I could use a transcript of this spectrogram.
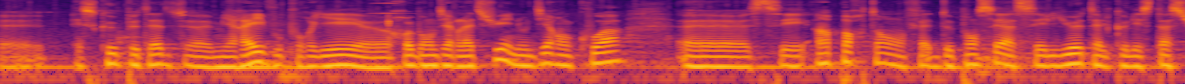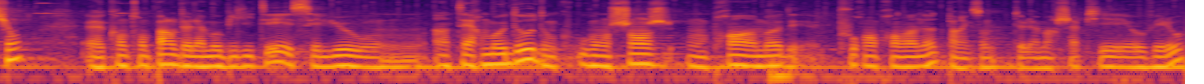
Euh, Est-ce que peut-être, euh, Mireille, vous pourriez rebondir là-dessus et nous dire en quoi c'est important en fait de penser à ces lieux tels que les stations quand on parle de la mobilité et ces lieux où on, intermodaux, donc où on change, on prend un mode pour en prendre un autre, par exemple de la marche à pied au vélo,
